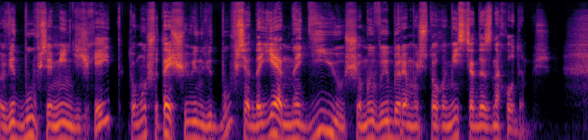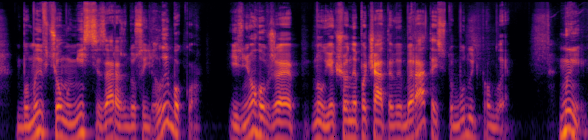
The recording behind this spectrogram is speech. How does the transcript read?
відбувся Міндічгейт, тому що те, що він відбувся, дає надію, що ми виберемось з того місця, де знаходимося. Бо ми в цьому місці зараз досить глибоко, і з нього вже, ну, якщо не почати вибиратись, то будуть проблеми. Ми,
